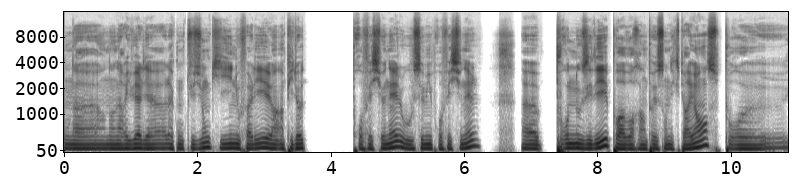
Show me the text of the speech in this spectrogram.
on, a, on en est arrivé à la, à la conclusion qu'il nous fallait un pilote professionnel ou semi-professionnel pour nous aider, pour avoir un peu son expérience, pour euh,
